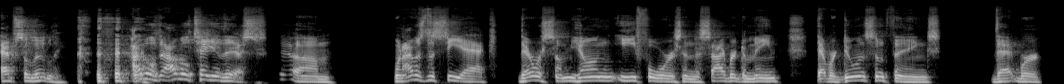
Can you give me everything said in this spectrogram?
Absolutely. I will. I will tell you this. Um, when I was the SEAC, there were some young E4s in the cyber domain that were doing some things that were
